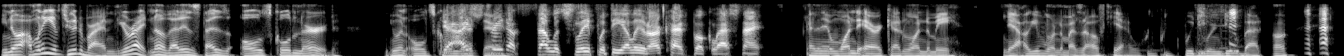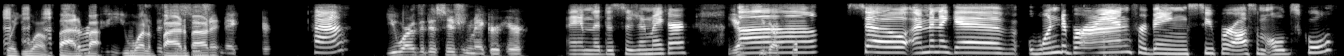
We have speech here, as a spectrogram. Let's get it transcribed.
You know, I'm gonna give two to Brian. You're right. No, that is that is old school nerd. You went old school yeah, I straight there. up fell asleep with the Alien Archive book last night. And then one to Erica and one to me. Yeah, I'll give one to myself. Yeah, what, what, what do you want to do about it, huh? What you want to fight about? Erica, You want to fight about it? decision maker huh? You are the decision maker here. I am the decision maker. Yep, you got four. Uh, so I'm gonna give one to Brian for being super awesome old school.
